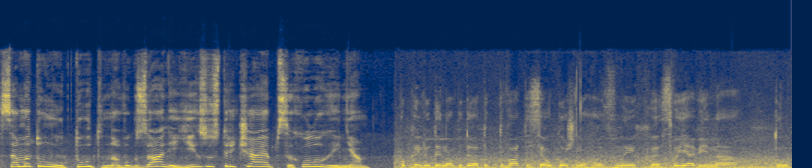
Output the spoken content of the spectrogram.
Саме тому тут, на вокзалі, їх зустрічає психологиня. Поки людина буде адаптуватися, у кожного з них своя війна тут.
